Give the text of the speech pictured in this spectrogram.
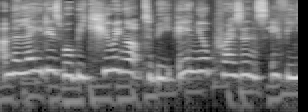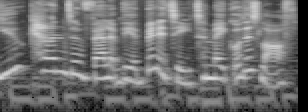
and the ladies will be queuing up to be in your presence if you can develop the ability to make others laugh,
